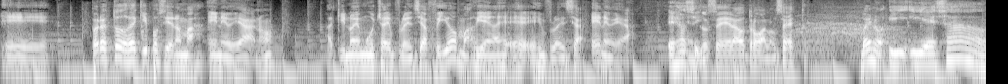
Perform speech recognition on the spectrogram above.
Eh, pero estos dos equipos sí eran más NBA, ¿no? Aquí no hay mucha influencia FIO, más bien es, es- es influencia NBA. Es así. Entonces era otro baloncesto. Bueno, y, y esa,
